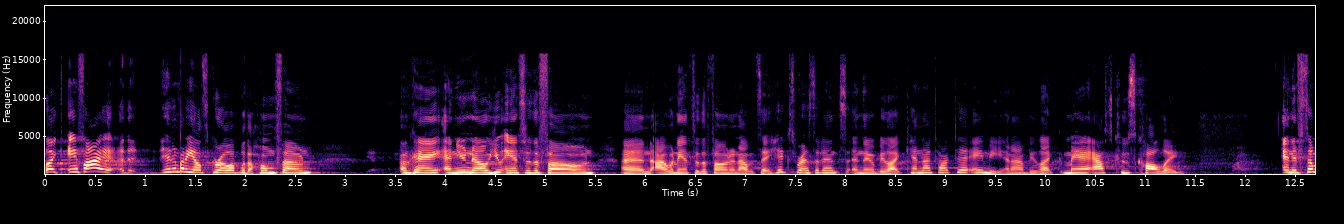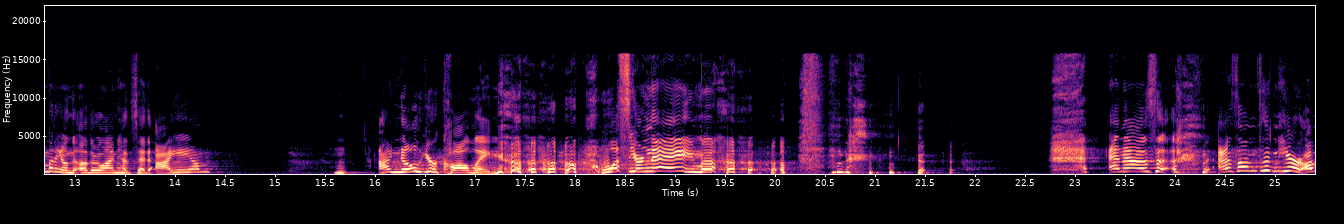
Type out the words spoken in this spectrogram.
Like, if I, anybody else grow up with a home phone? Okay, and you know, you answer the phone, and I would answer the phone and I would say, Hicks residence, and they would be like, Can I talk to Amy? And I'd be like, May I ask who's calling? And if somebody on the other line had said, I am, I know you're calling. What's your name? and as, as I'm sitting here, I'm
